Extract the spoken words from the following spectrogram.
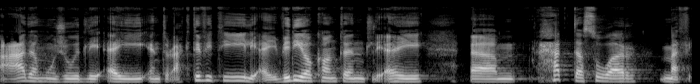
عدم وجود لأي interactivity لأي video content لأي حتى صور ما في.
